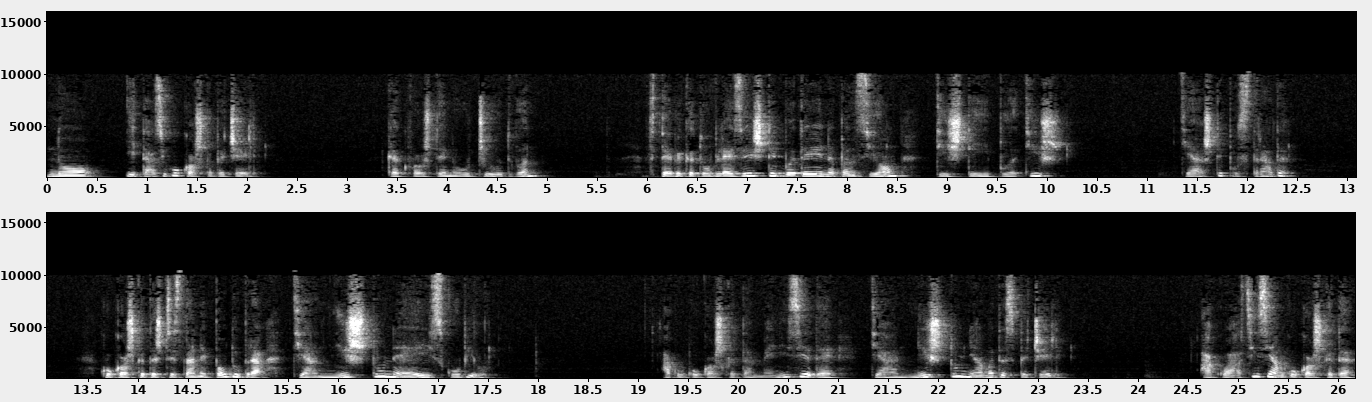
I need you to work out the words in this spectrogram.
Но и тази кокошка печели. Какво ще научи отвън? В тебе като влезе ще бъде на пансион, ти ще й платиш. Тя ще пострада. Кокошката ще стане по-добра, тя нищо не е изгубила. Ако кокошката мен изяде, тя нищо няма да спечели. Ако аз изям кокошката,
